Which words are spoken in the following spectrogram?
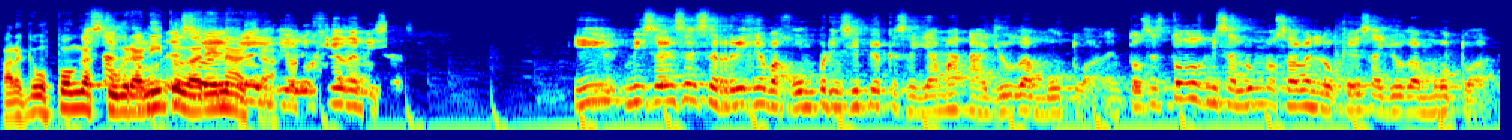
Para que vos pongas tu granito de arena es la ideología de Y mi sensei se rige bajo un principio que se llama ayuda mutua. Entonces todos mis alumnos saben lo que es ayuda mutua.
